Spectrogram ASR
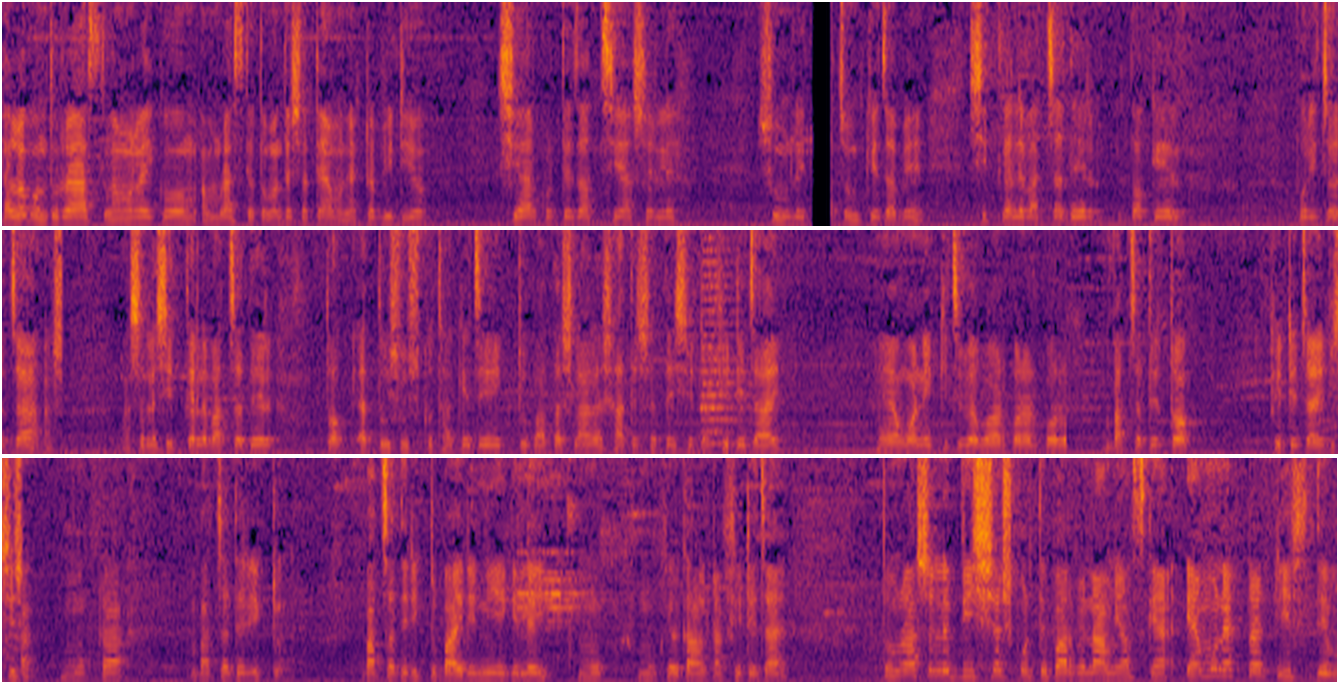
Hello বন্ধুরা, আসসালামু আলাইকুম। আমরা আজকে তোমাদের সাথে এমন একটা ভিডিও শেয়ার করতে যাচ্ছি। আসলে শুনলে চমকে যাবে। শীতকালে বাচ্চাদের ত্বকের পরিচর্যা। আস- আসলে শীতকালে বাচ্চাদের ত্বক এতই শুষ্ক থাকে যে একটু বাতাস লাগার সাথে সাথে সেটা ফেটে যায়। হ্যাঁ অনেক কিছু ব্যবহার করার পর বাচ্চাদের ত্বক ফেটে যায়। বিশেষ মুখটা বাচ্চাদের একটু বাচ্চাদের একটু বাইরে নিয়ে গেলেই মুখ, মুখের গালটা ফেটে যায়। তোমরা আসলে বিশ্বাস করতে পারবে না, আমি আজকে এমন একটা টিপস দেব।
